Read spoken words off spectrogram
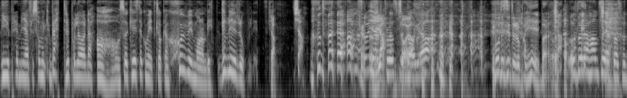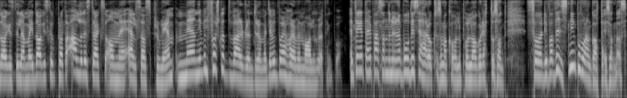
Det är ju premiär för Så mycket bättre på lördag. Ah, och så Christer kommer hit klockan sju imorgon bitti. Det blir roligt. Tja. Tja, då är det han som hjälper Ja, oss jag. dagen. Ja. Både sitter och ropar hej bara. Tja. Och då är det han som hjälper oss med dagens dilemma. Idag vi ska prata alldeles strax om eh, Elsas problem. Men jag vill först gå ett varv runt rummet. Jag vill börja höra med Malin vad du har tänkt på. Jag tänker att det här är passande nu när Bodis är här också som har koll på lag och rätt och sånt. För det var visning på våran gata i söndags.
